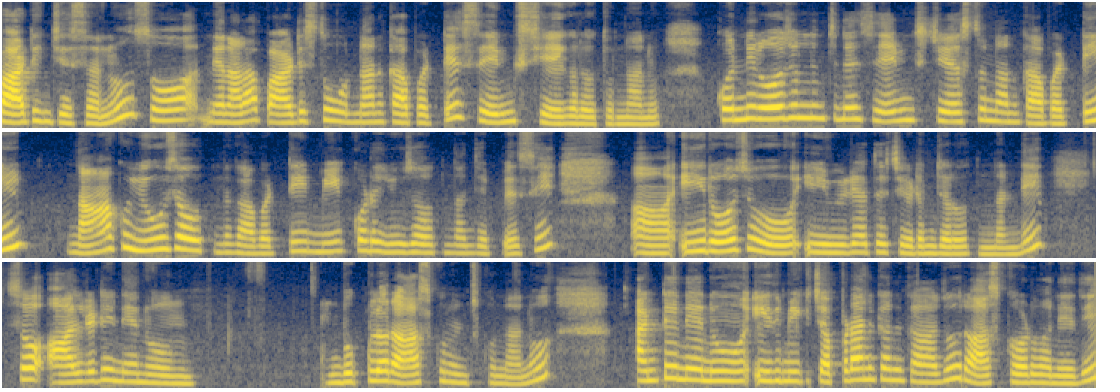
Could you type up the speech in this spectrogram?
పాటించేశాను. సో, నేను అలా పాటిస్తూ ఉన్నాను కాబట్టే సేవింగ్స్ చేయగలుగుతున్నాను. కొన్ని రోజుల నుంచి నేను సేవింగ్స్ చేస్తున్నాను కాబట్టి, నాకు యూజ్ అవుతుంది కాబట్టి, మీకు కూడా యూజ్ అవుతుందని చెప్పేసి ఈరోజు ఈ వీడియో అయితే చేయడం జరుగుతుందండి. సో, ఆల్రెడీ నేను బుక్‌లో రాసుకుని ఉంచుకున్నాను. అంటే నేను ఇది మీకు చెప్పడానికని కాదు రాసుకోవడం అనేది.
